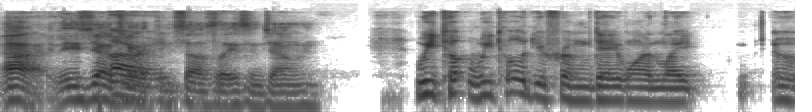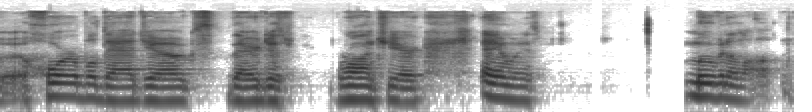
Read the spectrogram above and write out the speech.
right, these jokes All hurt right. themselves, ladies and gentlemen. We told we told you from day one, like uh, horrible dad jokes. They're just raunchier. Anyways, moving along.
